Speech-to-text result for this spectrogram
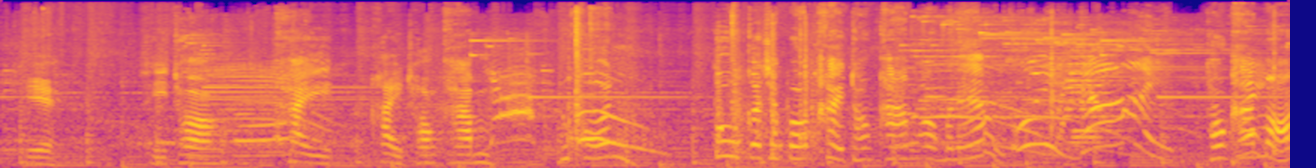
โอเคสีทอง ไข่ ไข่ทองคำทุกคน ตู้กระชับปองไข่ทองคำออกมาแล้ว อุ้ยได้ ทองคำเหรอ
